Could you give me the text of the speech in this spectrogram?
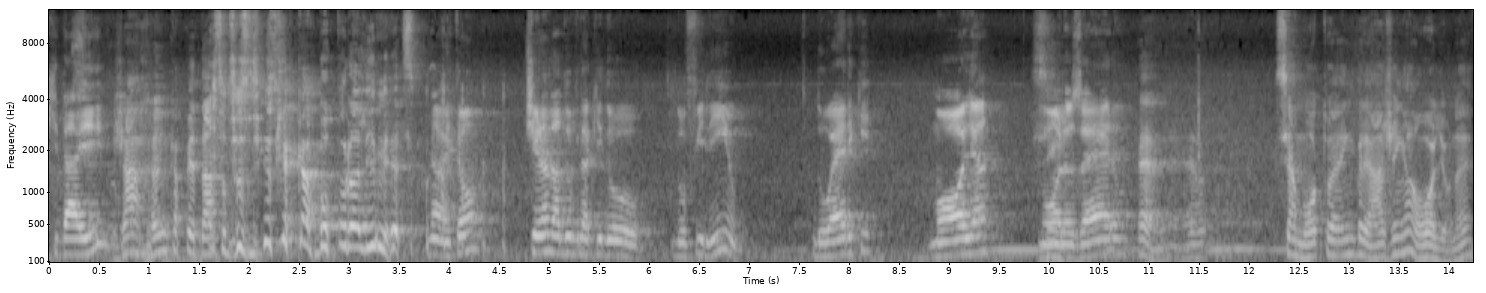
Que daí. Já arranca pedaço dos discos que acabou por ali mesmo. Não, então, tirando a dúvida aqui do, do filhinho, do Eric, molha no Sim. óleo zero. É, é, se a moto é embreagem a óleo, né?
